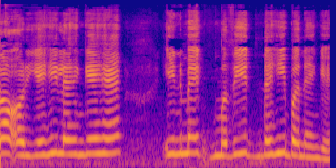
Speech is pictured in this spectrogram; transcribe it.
और यही लहंगे हैं, इनमें मजीद नहीं बनेंगे।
